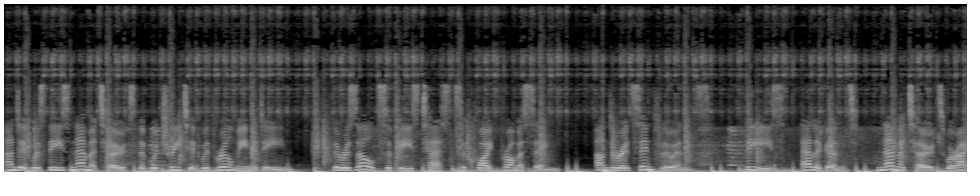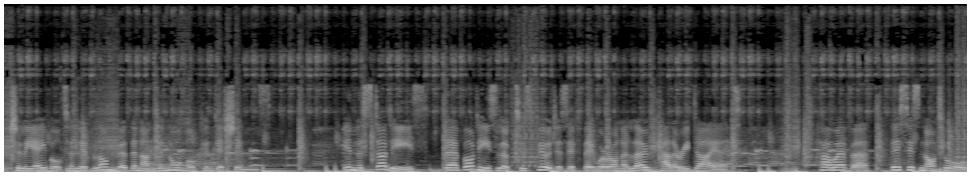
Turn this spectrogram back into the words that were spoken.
And it was these nematodes that were treated with rilmenidine. The results of these tests are quite promising. Under its influence, these, elegant, nematodes were actually able to live longer than under normal conditions. In the studies, their bodies looked as good as if they were on a low-calorie diet. However, this is not all.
